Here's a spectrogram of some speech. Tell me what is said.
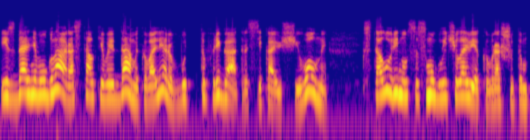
Из дальнего угла, расталкивая дам и кавалеров, будто фрегат, рассекающий волны, к столу ринулся смуглый человек в расшитом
